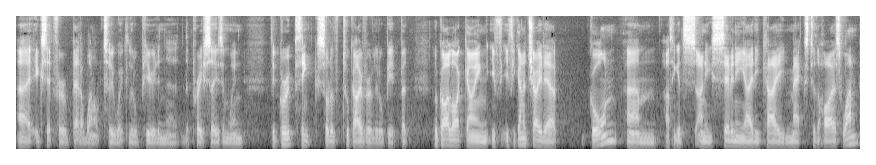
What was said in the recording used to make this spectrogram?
Uh, except for about a one or two week little period in the, the pre season when the group think sort of took over a little bit. But look, I like going, if, if you're going to trade out Gawn, um, I think it's only 70, 80k max to the highest one,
